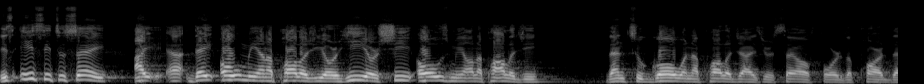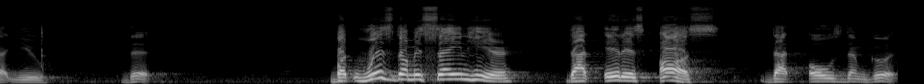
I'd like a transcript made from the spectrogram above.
It's easy to say, I, uh, they owe me an apology or he or she owes me an apology than to go and apologize yourself for the part that you did. But wisdom is saying here that it is us that owes them good.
